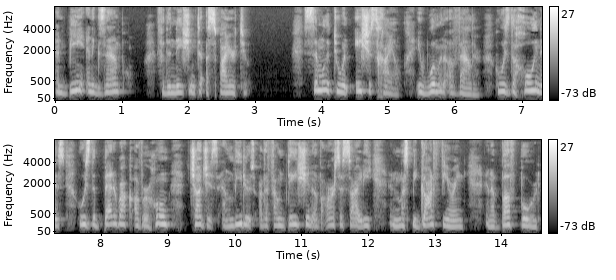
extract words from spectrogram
and be an example for the nation to aspire to. Similar to an Eishes Chayil, a woman of valor, who is the holiness, who is the bedrock of her home, judges and leaders are the foundation of our society and must be God fearing and above board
